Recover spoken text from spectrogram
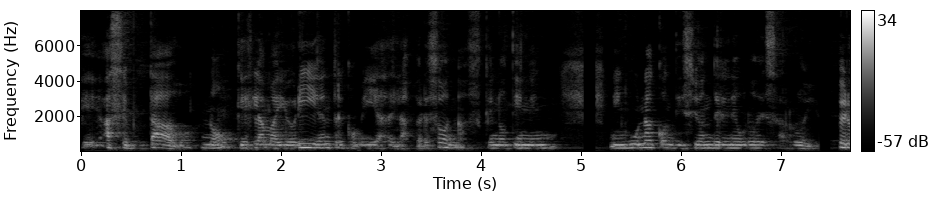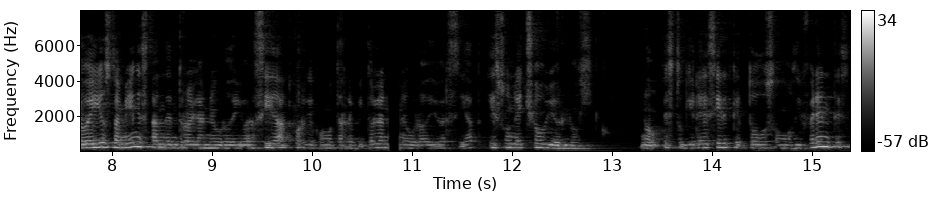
eh, aceptado, ¿no? Que es la mayoría, entre comillas, de las personas que no tienen ninguna condición del neurodesarrollo. Pero ellos también están dentro de la neurodiversidad porque, como te repito, la neurodiversidad es un hecho biológico. No, esto quiere decir que todos somos diferentes.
